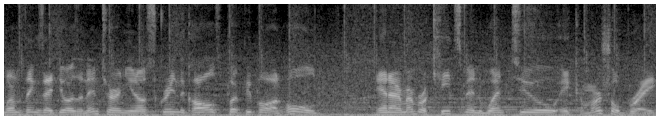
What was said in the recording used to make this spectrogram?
one of the things I do as an intern, you know, screen the calls, put people on hold. And I remember Kietzman went to a commercial break,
